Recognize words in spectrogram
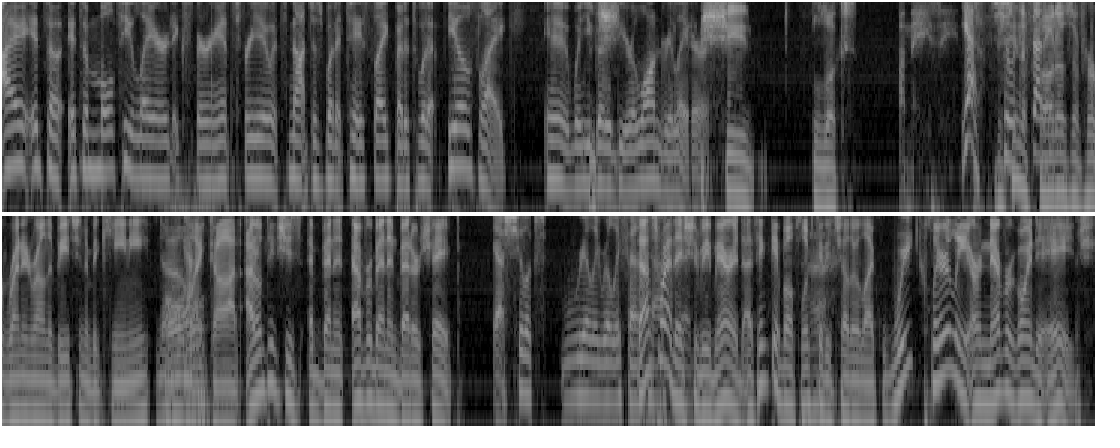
I. It's a it's a multi-layered experience for you. It's not just what it tastes like, but it's what it feels like eh, when you go to do your laundry later. She looks amazing. Yes, Have you she seen looks the stunning. photos of her running around the beach in a bikini? No. Oh my god! I don't think she's been ever been in better shape. Yeah, she looks really really fantastic. That's why they should be married. I think they both looked at each other like, we clearly are never going to age.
